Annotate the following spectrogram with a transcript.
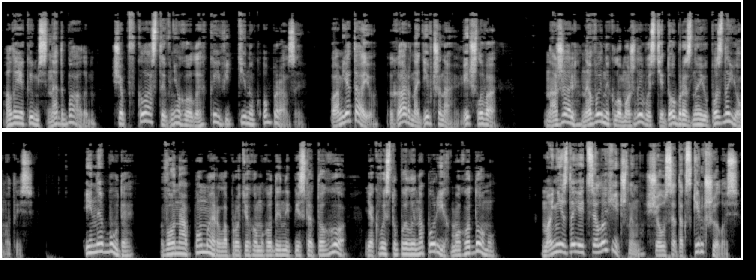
але якимсь недбалим, щоб вкласти в нього легкий відтінок образи. Пам'ятаю, гарна дівчина, вічлива. На жаль, не виникло можливості добре з нею познайомитись. І не буде. Вона померла протягом години після того, як виступили на поріг мого дому. Мені здається логічним, що усе так скінчилось,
